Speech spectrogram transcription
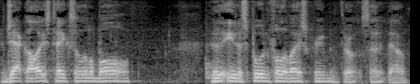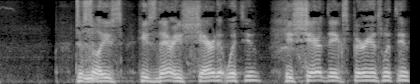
And Jack always takes a little bowl, he'll eat a spoonful of ice cream and throw it, set it down. Just so he's he's there, he's shared it with you, he's shared the experience with you,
